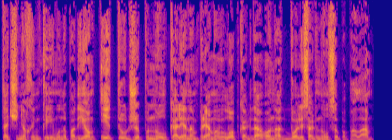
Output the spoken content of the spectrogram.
точнёхонько ему на подъем, и тут же пнул коленом прямо в лоб, когда он от боли согнулся пополам.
